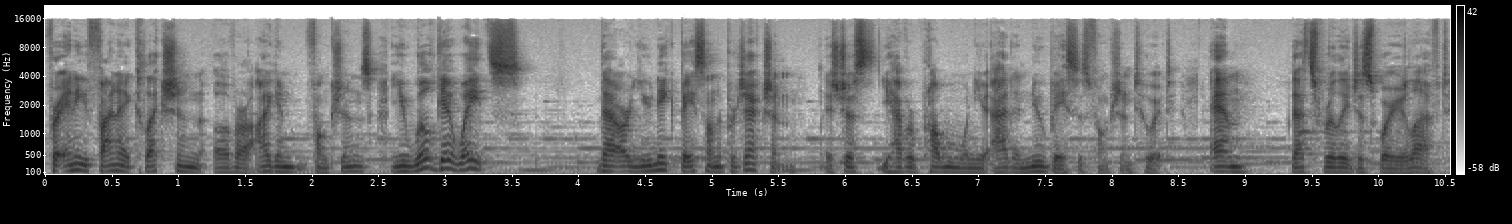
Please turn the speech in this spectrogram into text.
for any finite collection of our eigenfunctions, you will get weights that are unique based on the projection. It's just you have a problem when you add a new basis function to it. And that's really just where you're left.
